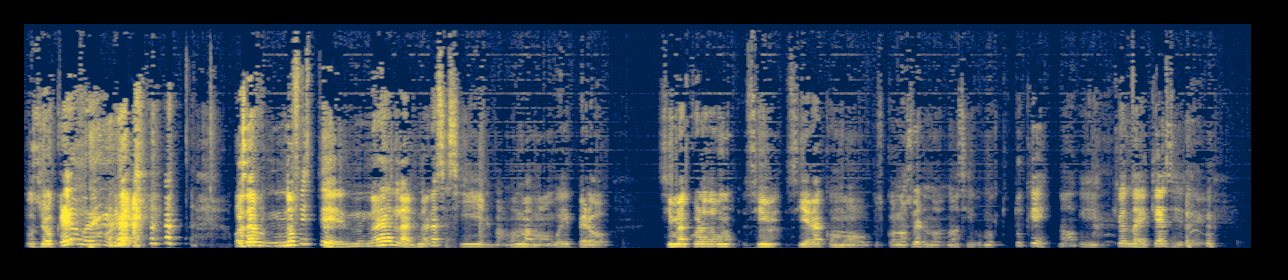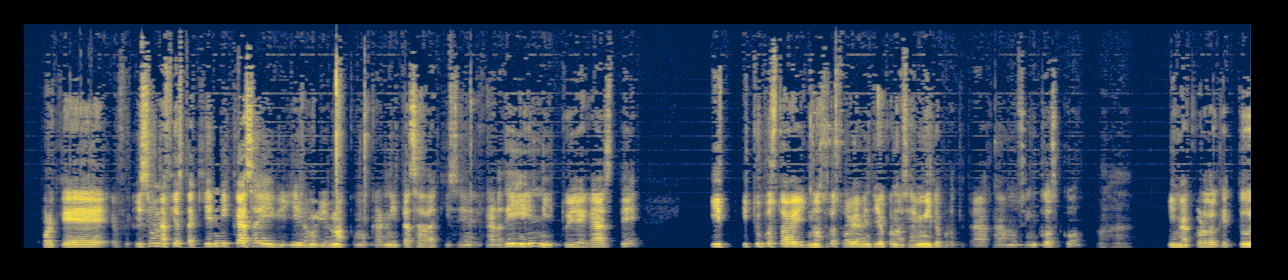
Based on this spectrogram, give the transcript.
Pues yo creo, güey. porque- o sea, no fuiste, no eras, la- no eras así el mamón mamón, güey, pero sí me acuerdo, sí, sí era como, pues, conocernos, ¿no? Así como, ¿tú qué? ¿No? ¿Y ¿Qué onda? ¿Qué haces, güey? Porque hice una fiesta aquí en mi casa y, y era, y era una como carnita asada que hice en el jardín y tú llegaste y, y tú pues todavía, y nosotros obviamente yo conocí a Emilio porque trabajábamos en Costco Ajá. Y me acuerdo que tú,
